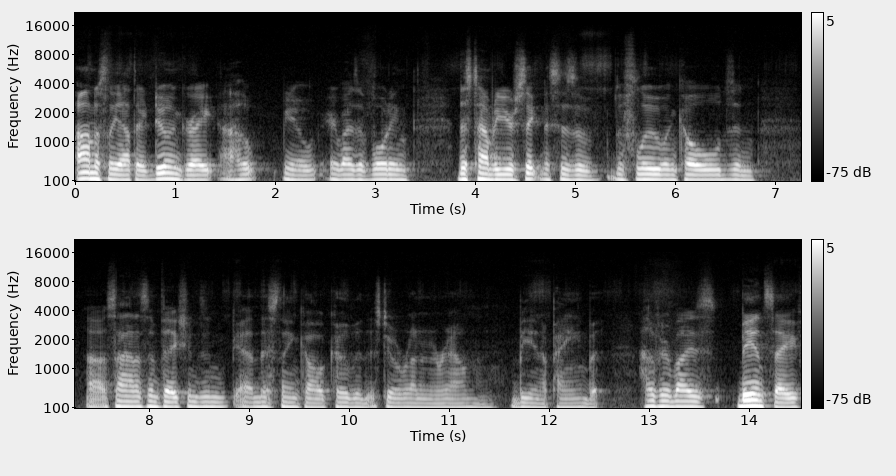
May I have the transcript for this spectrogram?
honestly out there doing great. I hope, you know, everybody's avoiding this time of year sicknesses of the flu and colds and uh, sinus infections and, and, this thing called COVID that's still running around and being a pain. But I hope everybody's being safe,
